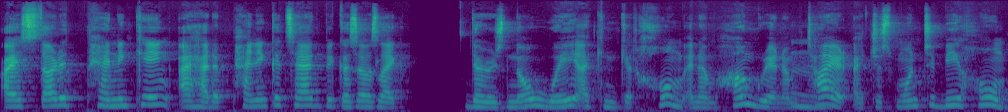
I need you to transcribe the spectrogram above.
I started panicking. I had a panic attack because I was like, there is no way I can get home and I'm hungry and I'm Mm. tired. I just want to be home.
